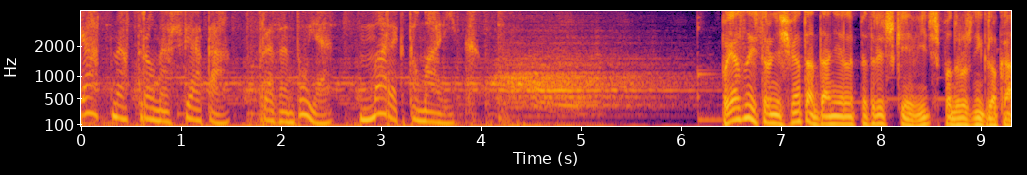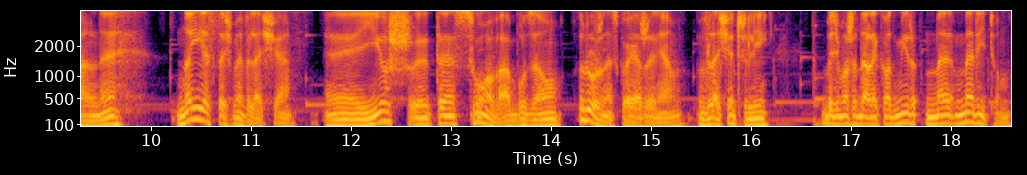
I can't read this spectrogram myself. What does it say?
Jasna strona świata prezentuje Marek Tomalik. Po jasnej stronie świata Daniel Petryczkiewicz, podróżnik lokalny. No i jesteśmy w lesie. Y, Już te słowa budzą różne skojarzenia. W lesie, czyli być może daleko od mir- me- meritum.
